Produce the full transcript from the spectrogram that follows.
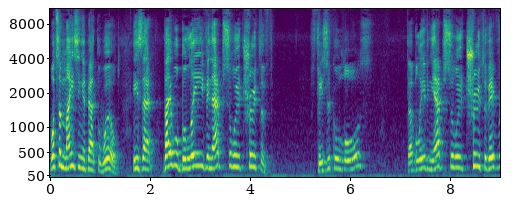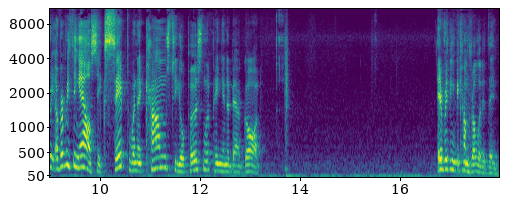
What's amazing about the world is that they will believe in absolute truth of physical laws. They'll believe in the absolute truth of, every, of everything else except when it comes to your personal opinion about God. Everything becomes relative then.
